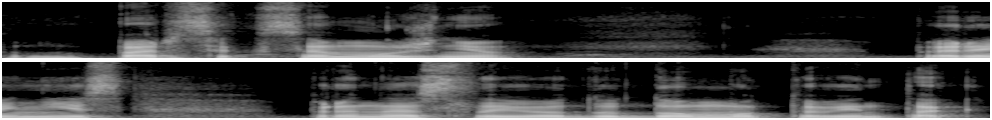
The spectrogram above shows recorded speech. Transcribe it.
Тому персик все мужньо переніс, принесли його додому, то він так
